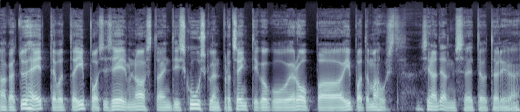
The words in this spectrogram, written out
aga et ühe ettevõtte IPO siis eelmine aasta andis kuuskümmend protsenti kogu Euroopa IPO-de mahust. sina tead, mis see ettevõte oli või?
